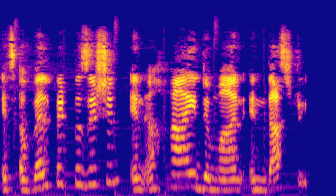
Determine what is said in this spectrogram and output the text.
It's a well paid position in a high demand industry.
